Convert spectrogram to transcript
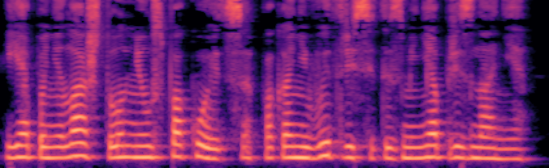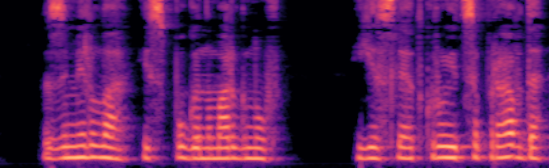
Я поняла, что он не успокоится, пока не вытрясет из меня признание. Замерла, испуганно моргнув. Если откроется правда,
